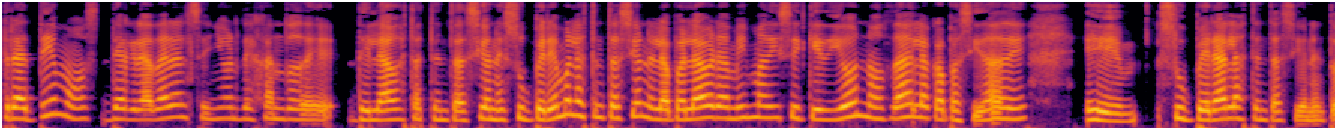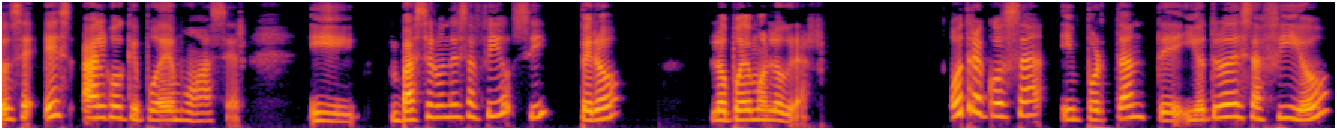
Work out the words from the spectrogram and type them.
tratemos de agradar al Señor dejando de, lado estas tentaciones. Superemos las tentaciones. La palabra misma dice que Dios nos da la capacidad de eh, superar las tentaciones. Entonces es algo que podemos hacer. Y va a ser un desafío, sí, pero lo podemos lograr. Otra cosa importante y otro desafío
